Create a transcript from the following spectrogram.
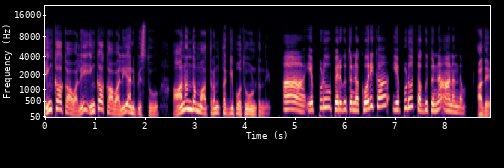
ఇంకా కావాలి ఇంకా కావాలి అనిపిస్తూ ఆనందం మాత్రం తగ్గిపోతూ ఉంటుంది. ఆ ఎప్పుడూ పెరుగుతున్న కోరిక ఎప్పుడూ తగ్గుతున్న ఆనందం. అదే.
